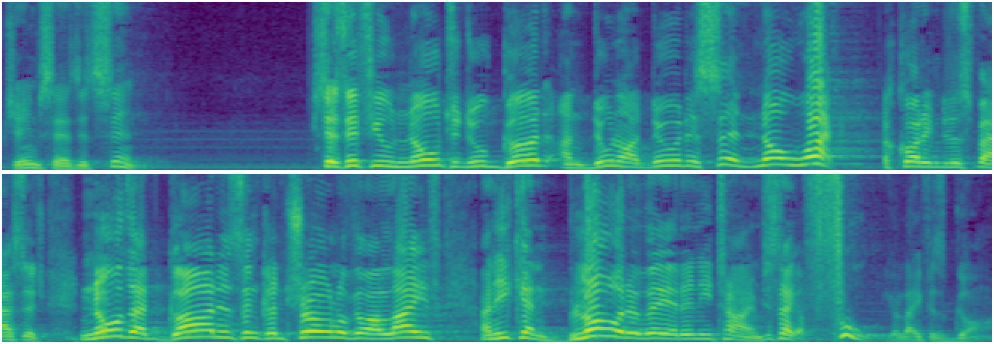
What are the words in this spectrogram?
James says it's sin. He says, if you know to do good and do not do it is sin. Know what? According to this passage. Know that God is in control of your life and He can blow it away at any time. Just like a fool, your life is gone.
